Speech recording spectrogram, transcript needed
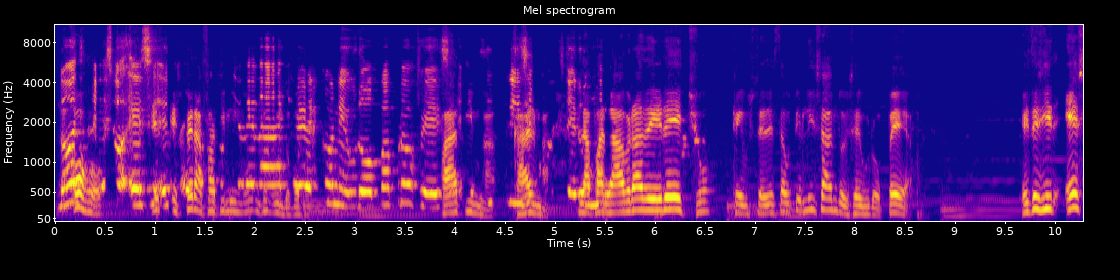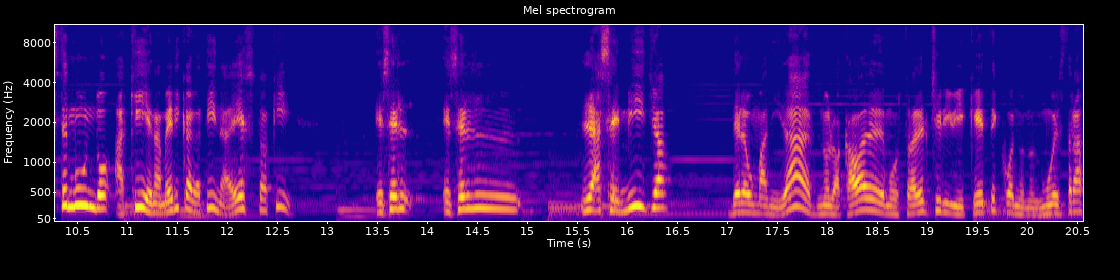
no, ojo, eso es, espera, Fátima. No tiene nada que ver con Europa, profesor. Fátima, calma. La palabra derecho que usted está utilizando es europea. Es decir, este mundo aquí en América Latina, esto aquí, es, el, es el, la semilla de la humanidad. Nos lo acaba de demostrar el chiribiquete cuando nos muestra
